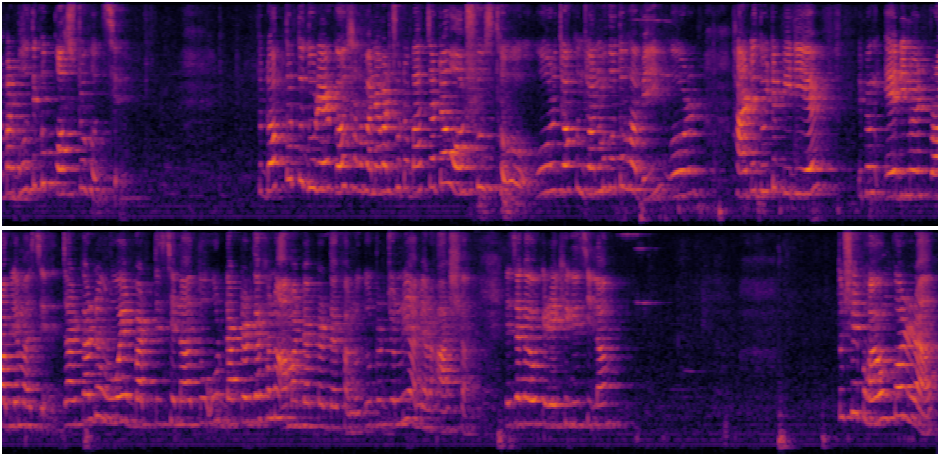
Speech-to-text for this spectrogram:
আমার বলতে খুব কষ্ট হচ্ছে। তো ডক্টর তো দূরের কথা মানে আমার ছোট বাচ্চাটাও অসুস্থ। ওর যখন জন্মগতভাবেই ওর হার্টে দুইটা পিডিএফ এবং এডিনোয়েড প্রবলেম আছে। যার কারণে ওর ওয়েট বাড়তেছে না, তো ওর ডাক্তার দেখানো, আমার ডাক্তার দেখানো, দুটোর জন্যই আমি আর আশা এ জায়গায় ওকে রেখে গেছিলাম। তো সেই ভয়ঙ্কর রাত,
